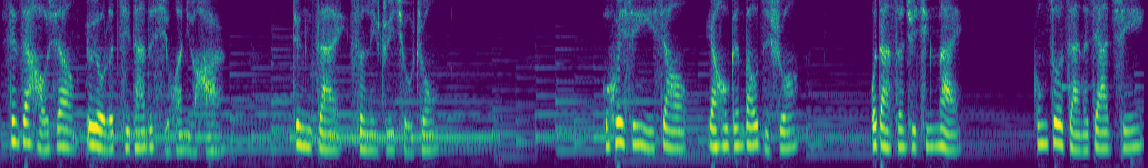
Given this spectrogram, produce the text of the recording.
现在好像又有了其他的喜欢女孩，正在奋力追求中。”我会心一笑，然后跟包子说：“我打算去清迈，工作攒的假期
